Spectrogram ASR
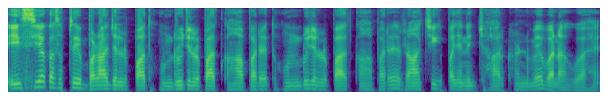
एशिया का सबसे बड़ा जलपात हुंडरू जलपात कहाँ पर है? तो हुंडरू जलप्रपात कहाँ पर है? रांची के पास यानी झारखंड में बना हुआ है।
